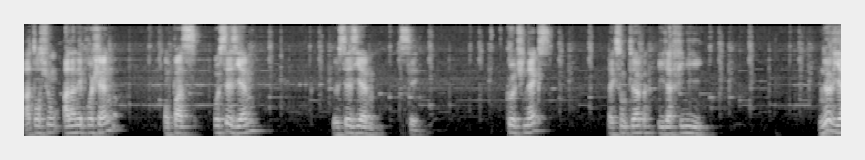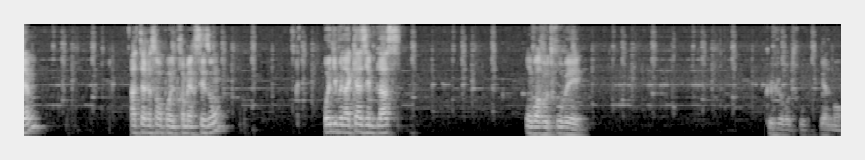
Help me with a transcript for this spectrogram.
Attention à l'année prochaine. On passe au 16e. Le 16e, c'est Coach Next. Avec son club, il a fini 9e. Intéressant pour une première saison. Au niveau de la 15e place, on va retrouver que je retrouve également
